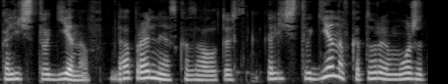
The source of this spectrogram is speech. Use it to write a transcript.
количества генов, да, правильно я сказала? То есть количество генов, которое может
